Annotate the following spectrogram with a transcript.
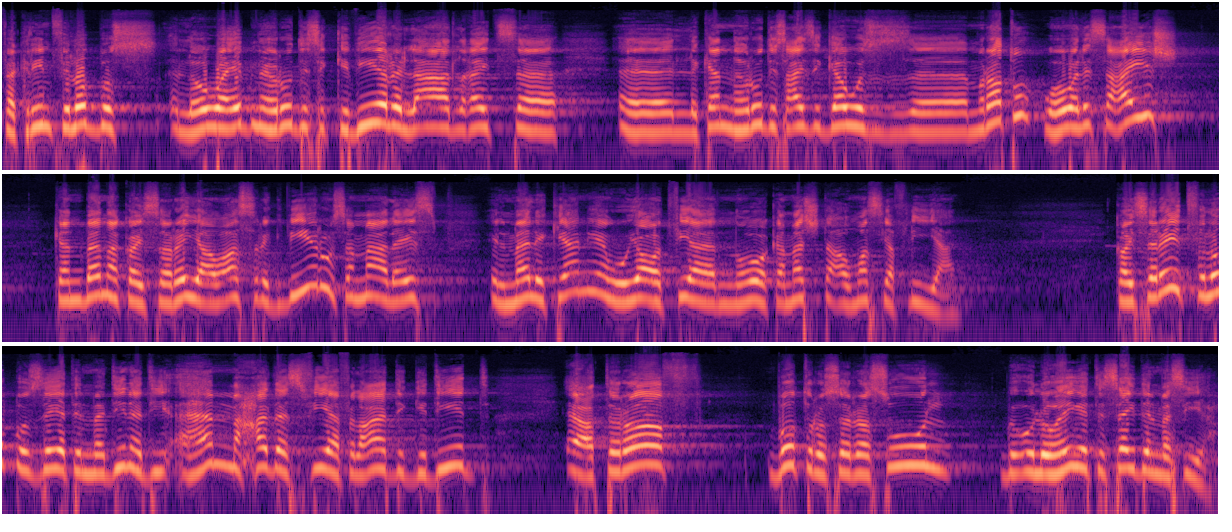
فاكرين فيلبس اللي هو ابن هيرودس الكبير اللي قعد لغاية اللي كان هيرودس عايز يتجوز مراته وهو لسه عايش. كان بنى قيصرية أو قصر كبير وسماه على اسم الملك يعني ويقعد فيها إن هو كمشتى أو مصيف ليه يعني. قيصرية فيلبس ديت المدينة دي أهم حدث فيها في العهد الجديد اعتراف بطرس الرسول بالوهيه السيد المسيح.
